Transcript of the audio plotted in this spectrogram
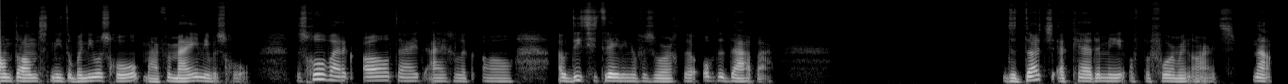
Althans, niet op een nieuwe school, maar voor mij een nieuwe school. De school waar ik altijd eigenlijk al auditietrainingen verzorgde op de DAPA. De Dutch Academy of Performing Arts. Nou,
